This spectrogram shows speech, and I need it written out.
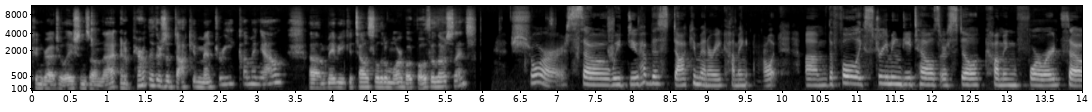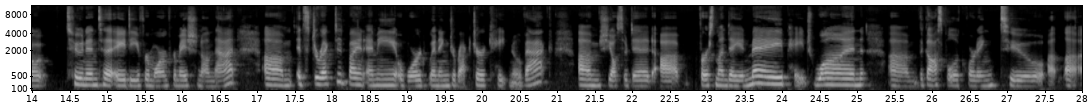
Congratulations on that! And apparently, there's a documentary coming out. Uh, maybe you could tell us a little more about both of those things. Sure. So we do have this documentary coming out. Um, the full like streaming details are still coming forward. So tune into AD for more information on that. Um, it's directed by an Emmy award winning director, Kate Novack. Um, she also did uh, First Monday in May, Page One, um, The Gospel According to uh, uh,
